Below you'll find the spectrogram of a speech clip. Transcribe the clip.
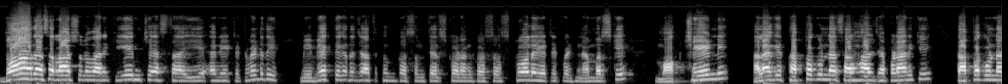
ద్వాదశ రాశుల వారికి ఏం చేస్తాయి అనేటటువంటిది మీ వ్యక్తిగత జాతకం కోసం తెలుసుకోవడం కోసం స్క్రోల్ అయ్యేటటువంటి నెంబర్స్కి మాక్ చేయండి. అలాగే తప్పకుండా సలహాలు చెప్పడానికి తప్పకుండా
